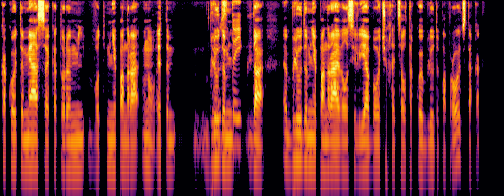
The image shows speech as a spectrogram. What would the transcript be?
какое-то мясо, которое вот мне понравилось, ну, это блюдо, Стейк. да, э, блюдо мне понравилось, или я бы очень хотел такое блюдо попробовать, так как,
